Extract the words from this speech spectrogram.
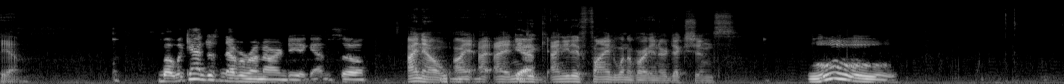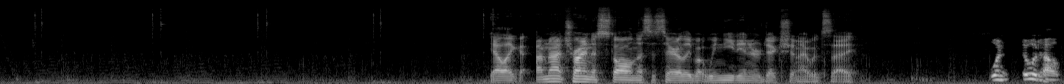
Yeah. But we can't just never run R and D again. So, I know. I, I, I need Yeah. to I need to find one of our interdictions. ooh, Yeah, like I'm not trying to stall necessarily, but we need interdiction. I would say wouldn't it would help.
